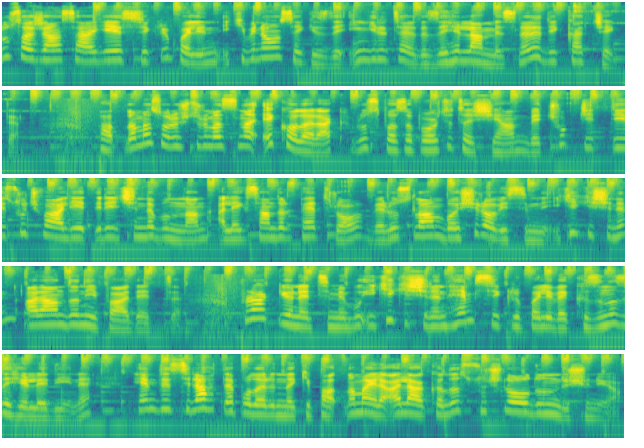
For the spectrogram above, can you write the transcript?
Rus ajan Sergey Skripal'in 2018'de İngiltere'de zehirlenmesine de dikkat çekti. Patlama soruşturmasına ek olarak Rus pasaportu taşıyan ve çok ciddi suç faaliyetleri içinde bulunan Alexander Petrov ve Ruslan Bashirov isimli iki kişinin arandığını ifade etti. Prag yönetimi bu iki kişinin hem Skripal'i ve kızını zehirlediğini hem de silah depolarındaki patlamayla alakalı suçlu olduğunu düşünüyor.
